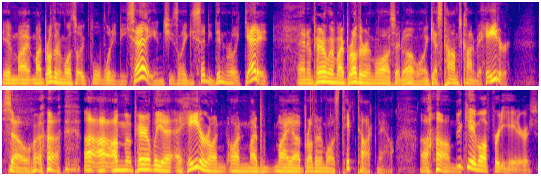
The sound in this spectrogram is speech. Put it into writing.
and my my brother in law's like, "Well, what did he say?" And she's like, "He said he didn't really get it." And apparently, my brother in law said, "Oh, well, I guess Tom's kind of a hater." So uh, I'm apparently a, a hater on on my my uh, brother in law's TikTok now. Um, You came off pretty haterish.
